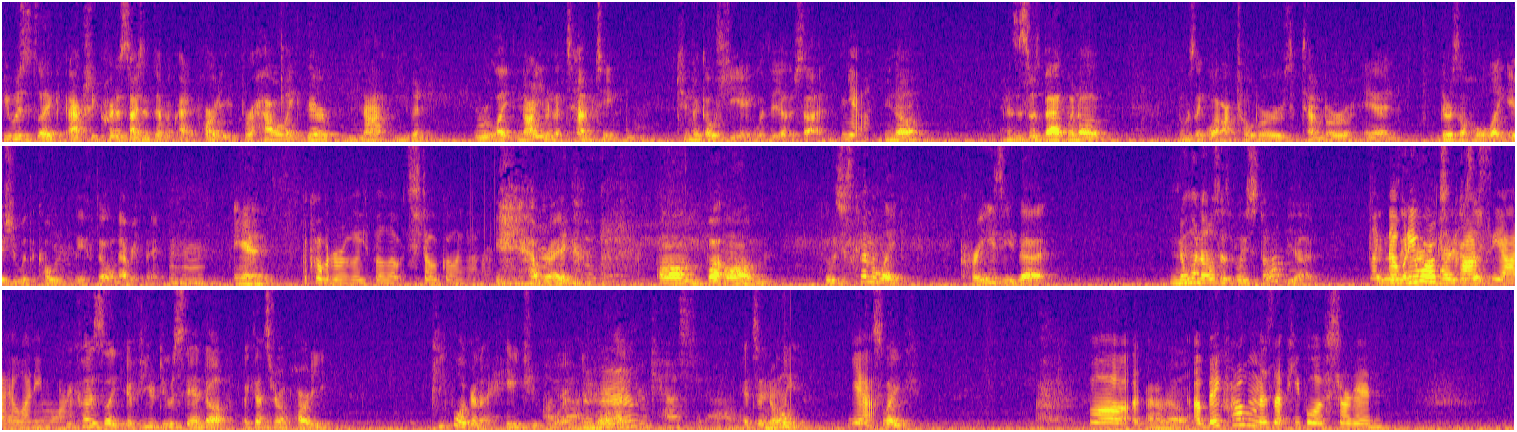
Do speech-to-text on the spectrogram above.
he was like actually criticizing the Democratic Party for how like they're not even were like not even attempting to negotiate with the other side, Yeah. you know? Because this was back when uh it was like what October September and there's a whole like issue with the COVID relief bill and everything, hmm and The COVID relief bill that was still going on. Right? yeah right. Um, but um, it was just kind of like crazy that no one else has really stopped yet. Like within nobody their own works party, 'cause, across like, the aisle anymore. Because like if you do stand up against your own party, people are gonna hate you Oh, for yeah. it. You know, Mhm. Like, you're casted out. it's annoying. Yeah. It's like Well, I don't know. a big problem is that people have started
